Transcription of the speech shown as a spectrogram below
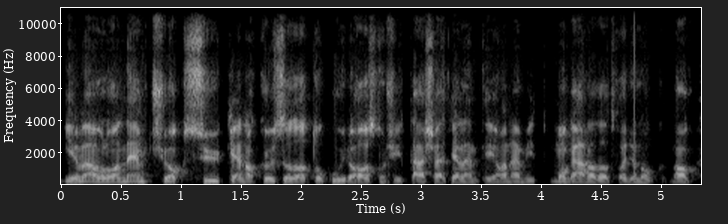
nyilvánvalóan nem csak szűken a közadatok újrahasznosítását jelenti, hanem itt magánadatvagyanoknak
